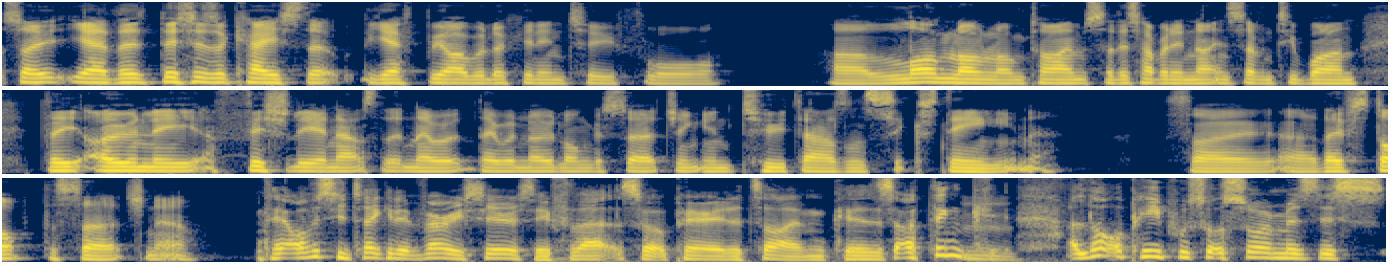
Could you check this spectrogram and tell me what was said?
So yeah, th this is a case that the FBI were looking into for a long, long, long time. So this happened in 1971. They only officially announced that they were, they were no longer searching in 2016. So uh, they've stopped the search now. They're obviously taking it very seriously for that sort of period of time because I think Hmm. a lot of people sort of saw him as this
